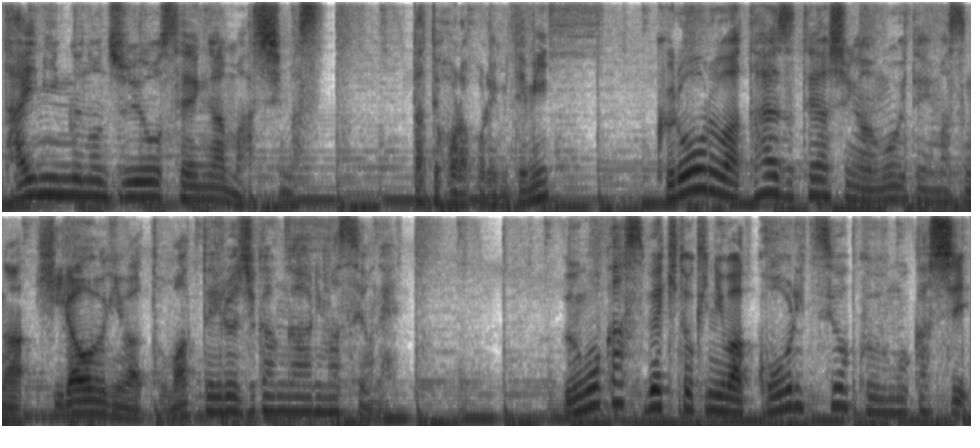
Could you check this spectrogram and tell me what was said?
タイミングの重要性が増します。だってほらこれ見てみ。クロールは絶えず手足が動いていますが平泳ぎは止まっている時間がありますよね。動かすべき時には効率よく動かし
